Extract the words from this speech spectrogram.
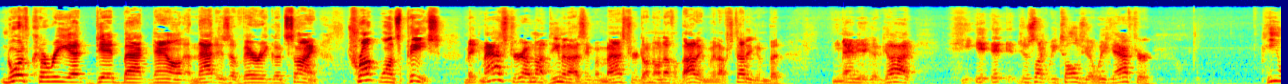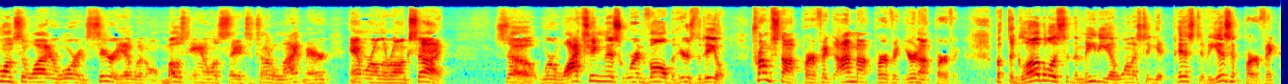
North Korea did back down, and that is a very good sign. Trump wants peace. McMaster, I'm not demonizing McMaster, don't know enough about him, and I've studied him, but he may be a good guy. He, it, it, just like we told you a week after, he wants a wider war in Syria when most analysts say it's a total nightmare and we're on the wrong side. So we're watching this, we're involved, but here's the deal. Trump's not perfect, I'm not perfect, you're not perfect. But the globalists and the media want us to get pissed if he isn't perfect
